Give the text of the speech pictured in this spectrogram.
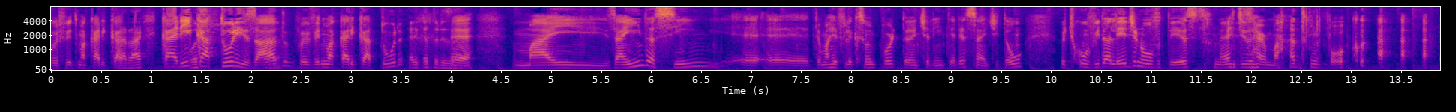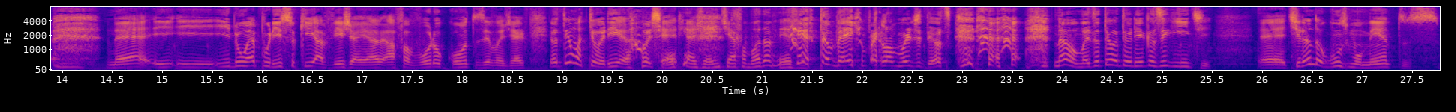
Foi feito uma caricatura. Caricaturizado. É. Foi feito uma caricatura. Caricaturizado. É. Mas ainda assim é, é, tem uma reflexão importante ali, interessante. Então eu te convido a ler de novo o texto, né? Desarmado um pouco. né? E, e, e, não é por isso que a Veja é a favor ou contra os evangélicos. Eu tenho uma teoria, Rogério. Ou que a gente é a favor da Veja. eu também, pelo amor de Deus. não, mas eu tenho uma teoria que é o seguinte. É, tirando alguns momentos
